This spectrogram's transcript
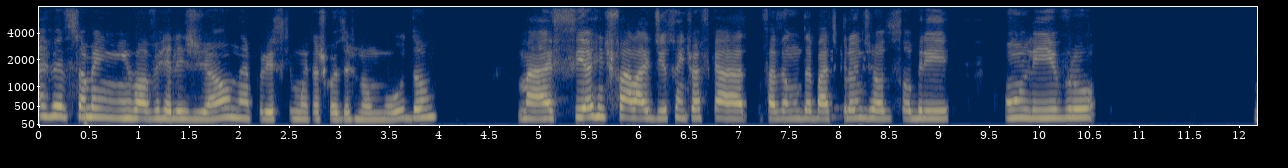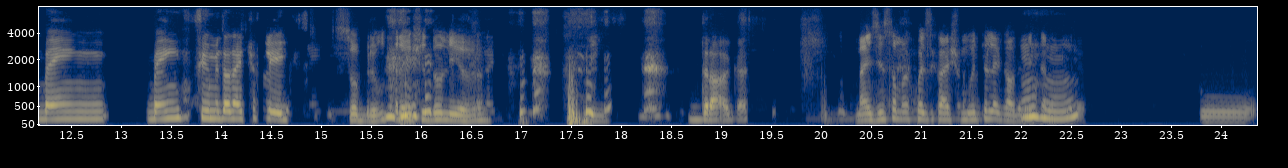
às vezes também envolve religião, né? Por isso que muitas coisas não mudam. Mas se a gente falar disso, a gente vai ficar fazendo um debate grandioso sobre um livro bem, bem filme da Netflix. Sobre um trecho do livro. Sim. Droga. Mas isso é uma coisa que eu acho muito legal da Uhum. literatura. O,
